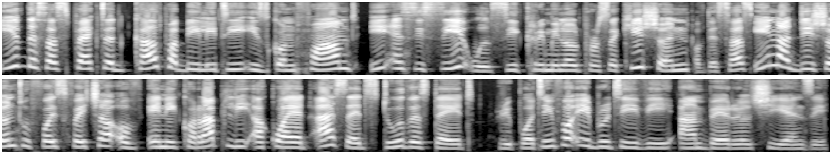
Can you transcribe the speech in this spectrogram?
If the suspected culpability is confirmed, EACC will see criminal prosecution of the sus in addition to forfeiture of any corruptly acquired assets to the state. Reporting for Ebru TV, I'm Beryl Shienzi.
